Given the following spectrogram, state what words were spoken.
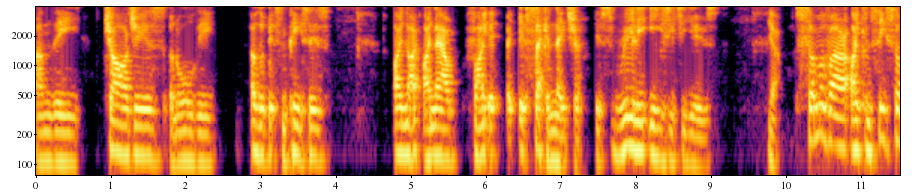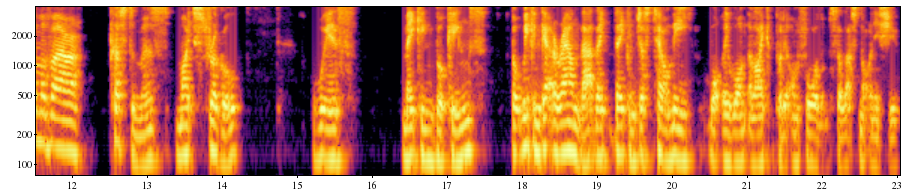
and the charges and all the other bits and pieces, I, no- I now find it, it's second nature. It's really easy to use. Yeah. Some of our, I can see some of our customers might struggle with making bookings, but we can get around that. They, they can just tell me what they want and I can put it on for them. So that's not an issue.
